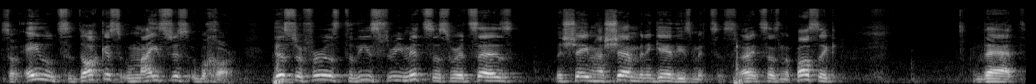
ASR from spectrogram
So Elu Tzedakis Umaisris Ubachar. This refers to these three mitzvahs where it says the Shem Hashem benegay these mitzvahs. Right? It says in the pasuk that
